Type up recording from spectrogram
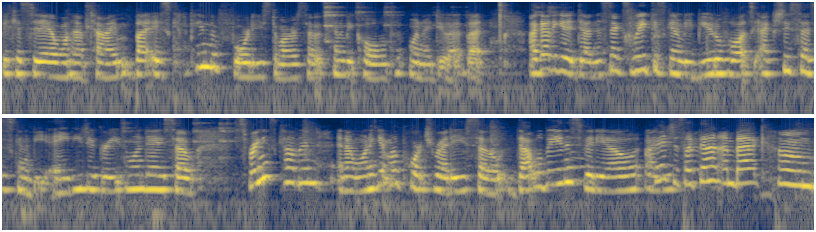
because today I won't have time but it's going to be in the 40s tomorrow so it's going to be cold when I do it. But I got to get it done. This next week is going to be beautiful. It actually says it's going to be 80 degrees one day so spring is coming and I want to get my porch ready. So that will be in this video. Okay just, just like that. I'm back home.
